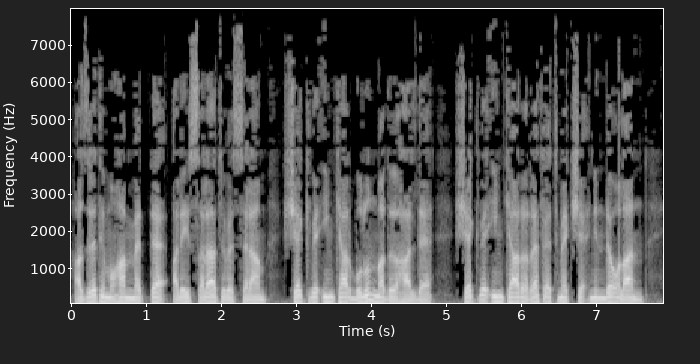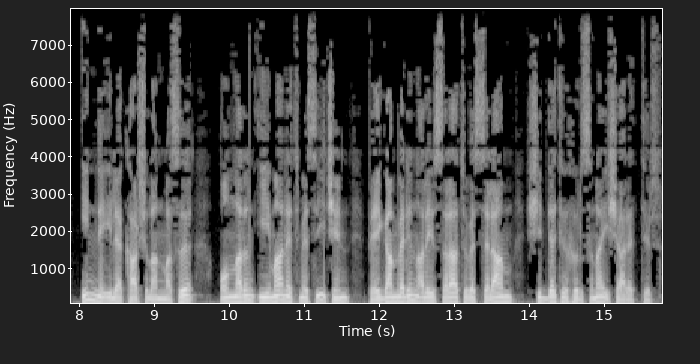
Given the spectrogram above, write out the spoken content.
Hazreti Muhammed'de aleyhissalatu vesselam şek ve inkar bulunmadığı halde şek ve inkarı ref etmek şe'ninde olan inne ile karşılanması onların iman etmesi için Peygamberin aleyhissalatu vesselam şiddeti hırsına işarettir.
